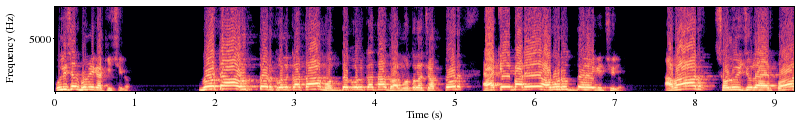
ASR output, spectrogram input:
পুলিশের ভূমিকা কি ছিল? গোটা উত্তর কলকাতা, মধ্য কলকাতা, ধর্মতলা চত্বর একেবারে অবরুদ্ধ হয়ে গেছিল। আবার ষোলোই জুলাইয়ের পর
